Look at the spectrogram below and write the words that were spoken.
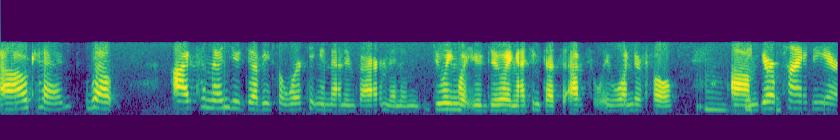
Okay. Well, I commend you, Debbie, for working in that environment and doing what you're doing. I think that's absolutely wonderful. Mm-hmm. Um, you're a pioneer.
